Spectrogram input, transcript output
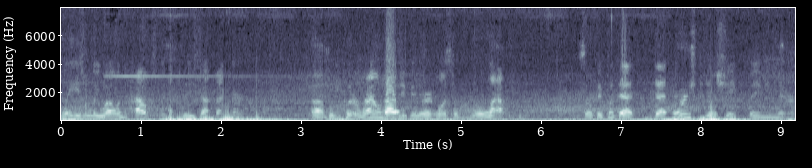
lays really well in the pouch that that he's got back there. Uh, when you put a round object in there, it wants to roll out. So if they put that, that orange peel shaped thing in there,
